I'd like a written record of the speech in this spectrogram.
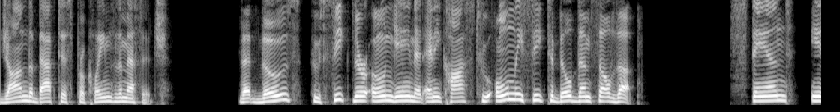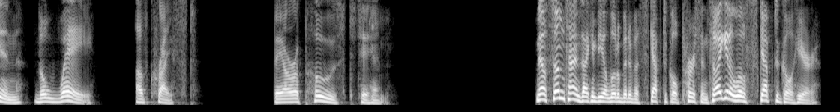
John the Baptist proclaims the message that those who seek their own gain at any cost, who only seek to build themselves up, stand in the way of Christ. They are opposed to him. Now, sometimes I can be a little bit of a skeptical person, so I get a little skeptical here.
